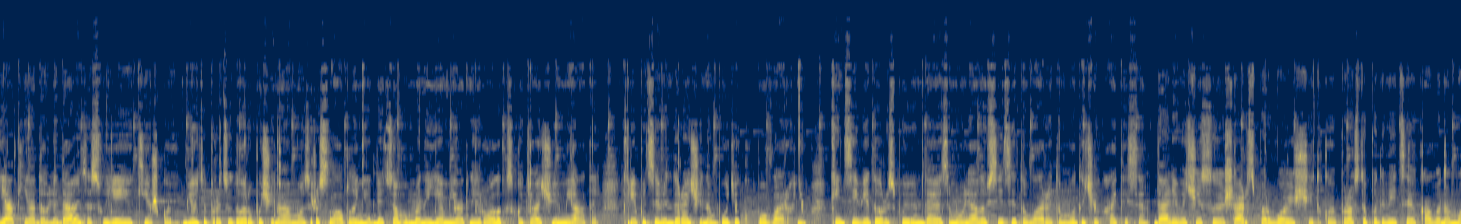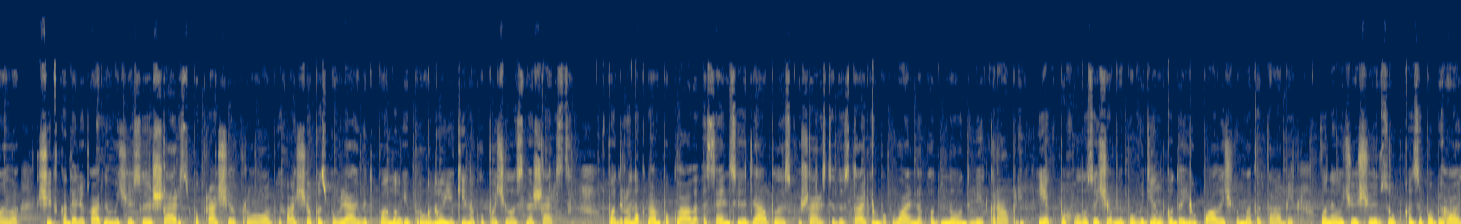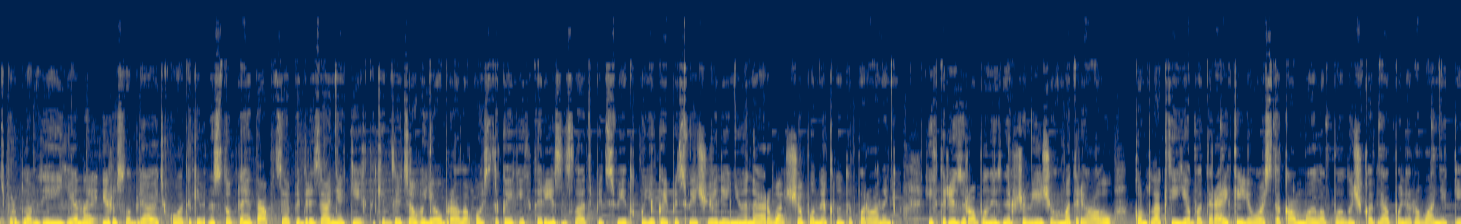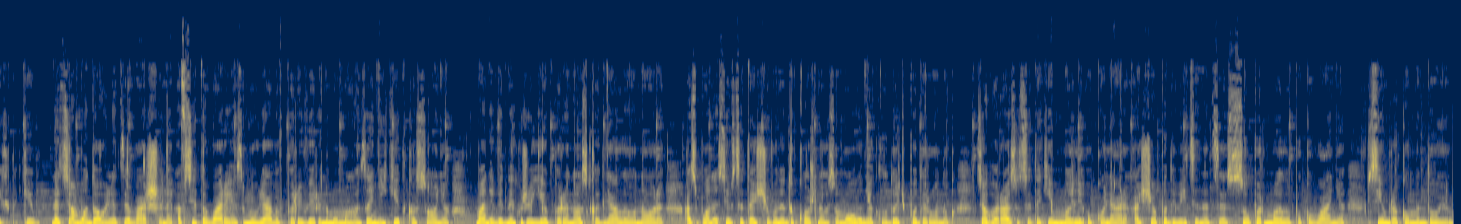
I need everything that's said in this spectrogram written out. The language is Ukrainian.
Як я доглядаю за своєю кішкою? Б'юті процедуру починаємо з розслаблення. Для цього в мене є м'ятний ролик з котячої м'яти. Кріпиться він, до речі, на будь-яку поверхню. В кінці відео розповім, де я замовляла всі ці товари, тому дочекайтеся. Далі вичісую шерсть паровою щіткою. Просто подивіться, яка вона мила. Щітка делікатно вичісує шерсть, покращує кровообіг, а ще позбавляє від пилу і бруду, які накопичились на шерсті. Подарунок нам поклали есенцію для блиску шерсті. Достатньо буквально одну-дві краплі. І як похвалу за чемну поведінку даю палички мататабі. Вони очищують зубки, запобігають проблем з гігієною і розслабляють котиків. Наступний етап це підрізання кіхтиків. Для цього я обрала ось такий кіхтеріз з led підсвіткою, який підсвічує лінію нерва, щоб уникнути поранення. Кіхтеріз зроблений з нержавіючого матеріалу. В комплекті є батарейки і ось така мила пилочка для полірування кіхтиків. На цьому догляд завершений. А всі товари я замовляла в перевіреному магазині Кітка Соня. У мене від них вже є переноска для Леонори. А з бонусів це те, що вони до кожного замовлення кладуть подарунок. Цього разу це такі милі окуляри. А ще подивіться на це супер миле пакування. Всім рекомендую.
